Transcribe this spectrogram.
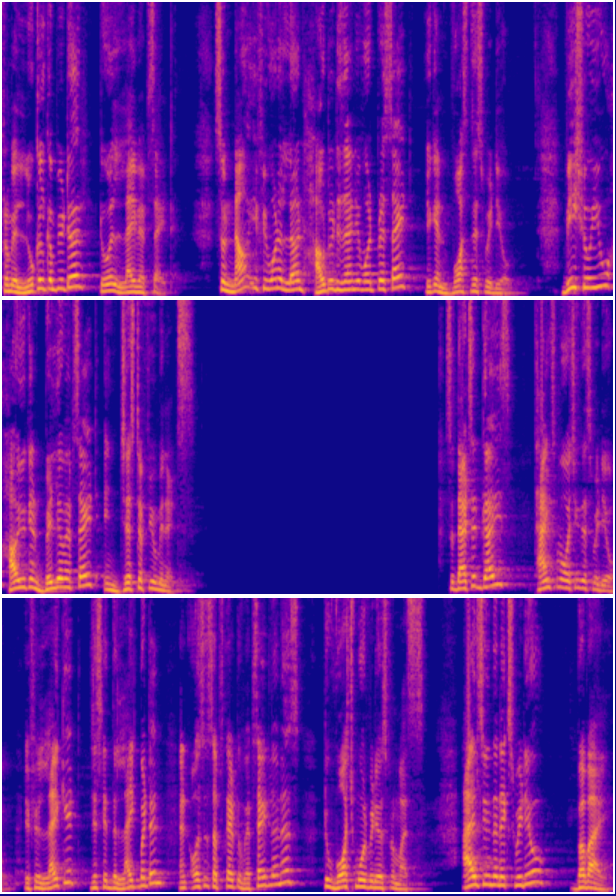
from a local computer to a live website. So now if you want to learn how to design your WordPress site, you can watch this video. We show you how you can build your website in just a few minutes. So that's it guys. Thanks for watching this video. If you like it, just hit the like button and also subscribe to Website Learners to watch more videos from us. I'll see you in the next video. Bye bye.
